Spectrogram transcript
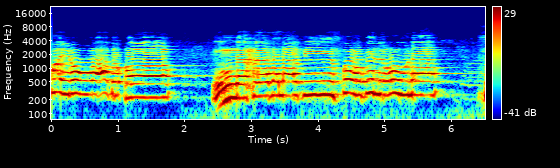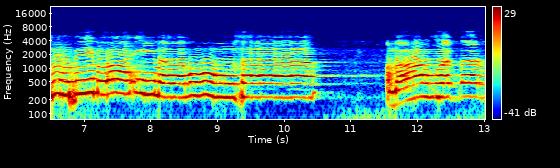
خير وأبقى. إن هذا لفي الصحف الأولى صحف إبراهيم وموسى. الله أكبر.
